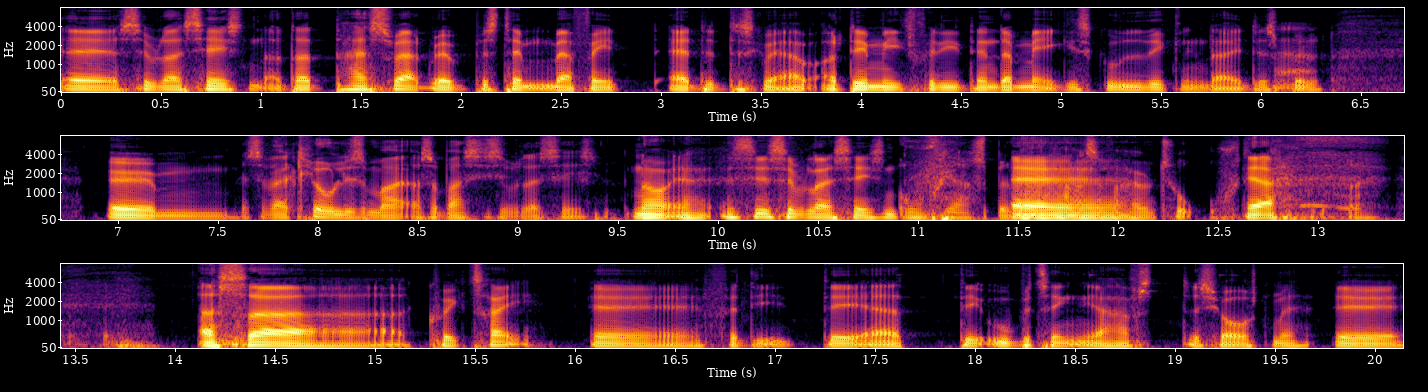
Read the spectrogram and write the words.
uh, Civilization, og der har jeg svært ved at bestemme, hvad for et af det, det skal være. Og det er mest fordi den der magiske udvikling, der er i det Ja. spil. Øhm, Altså være klog ligesom mig, og så bare sige Civilization. nå ja, jeg siger Civilization. Uh, jeg har spillet øh, Iron 2. Uh, ja. Og så Quake 3, øh, fordi det er det ubetinget, jeg har haft det sjovest med. Øh,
